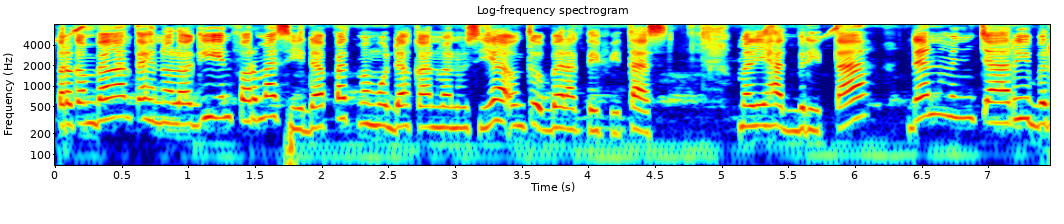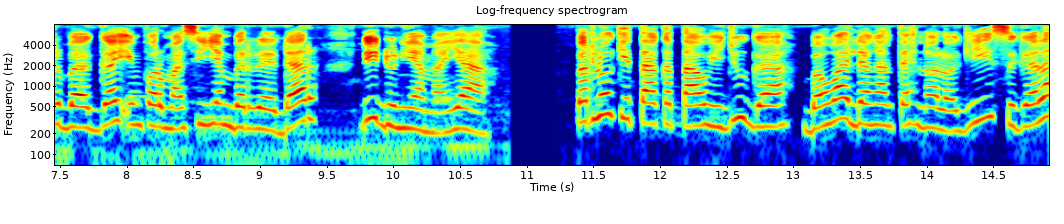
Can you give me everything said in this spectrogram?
perkembangan teknologi informasi dapat memudahkan manusia untuk beraktivitas, melihat berita, dan mencari berbagai informasi yang beredar di dunia maya. Perlu kita ketahui juga bahwa dengan teknologi segala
